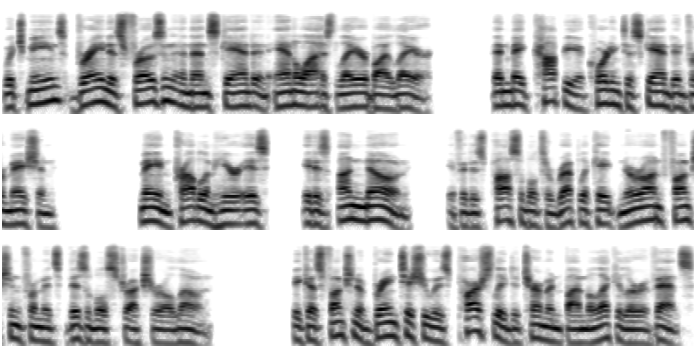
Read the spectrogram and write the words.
which means brain is frozen and then scanned and analyzed layer by layer, then make copy according to scanned information. Main problem here is, it is unknown if it is possible to replicate neuron function from its visible structure alone. Because function of brain tissue is partially determined by molecular events,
